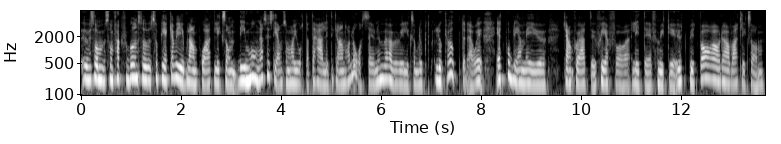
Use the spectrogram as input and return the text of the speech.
eh, som, som fackförbund så, så, pekar vi ibland på att liksom, det är många system som har gjort att det här lite grann har låst sig och nu behöver vi liksom luckra, luckra upp det där. Och ett problem är ju kanske att chefer lite för mycket utbytbara och det har varit liksom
